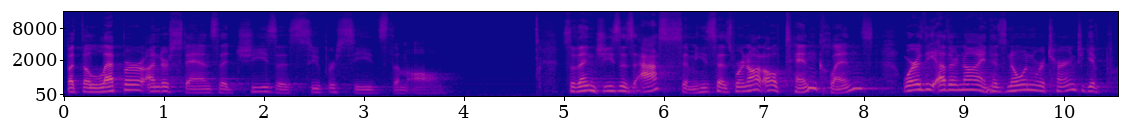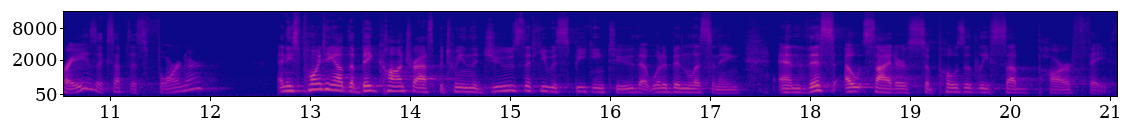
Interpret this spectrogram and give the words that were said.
But the leper understands that Jesus supersedes them all. So then Jesus asks him, he says, We're not all ten cleansed? Where are the other nine? Has no one returned to give praise except this foreigner? And he's pointing out the big contrast between the Jews that he was speaking to that would have been listening and this outsider's supposedly subpar faith.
